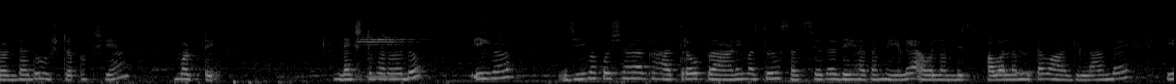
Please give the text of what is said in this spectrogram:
ದೊಡ್ಡದು ಉಷ್ಟ್ರ ಪಕ್ಷಿಯ ಮೊಟ್ಟೆ. ನೆಕ್ಸ್ಟ್ ಬರೋದು ಈಗ ಜೀವಕೋಶಗಳ ಗಾತ್ರವು ಪ್ರಾಣಿ ಮತ್ತು ಸಸ್ಯದ ದೇಹದ ಮೇಲೆ ಅವಲಂಬಿಸ್, ಅವಲಂಬಿತವಾಗಿಲ್ಲ. ಅಂದರೆ, ಈ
